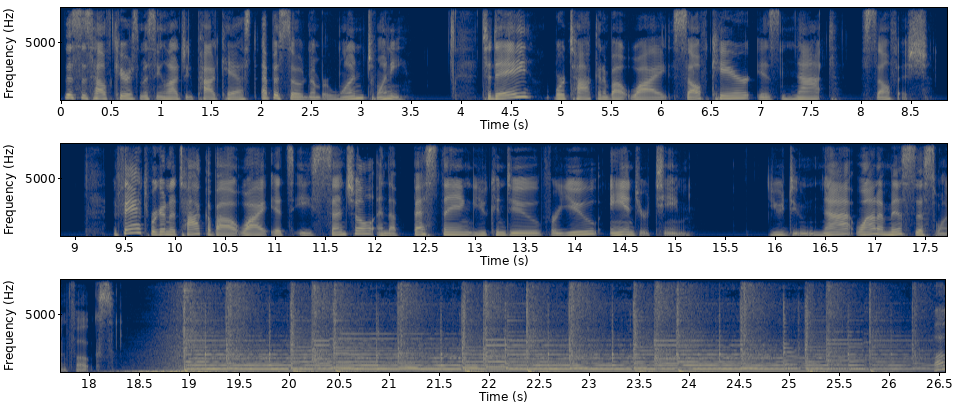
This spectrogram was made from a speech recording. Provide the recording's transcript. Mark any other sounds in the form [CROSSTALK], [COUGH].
This is Healthcare's Missing Logic podcast, episode number 120. Today, we're talking about why self care is not selfish. In fact, we're going to talk about why it's essential and the best thing you can do for you and your team. You do not want to miss this one, folks.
